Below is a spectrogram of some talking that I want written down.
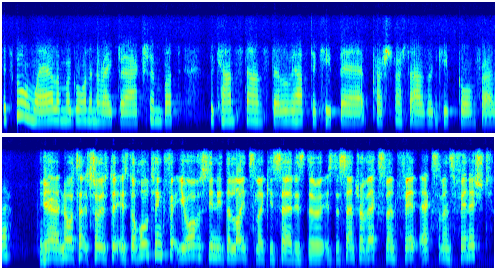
it's going well, and we're going in the right direction, but we can't stand still. We have to keep uh, pushing ourselves and keep going further. Yeah, no. It's, so is the is the whole thing? Fit? You obviously need the lights, like you said. Is the is the centre of excellence fit, excellence finished?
